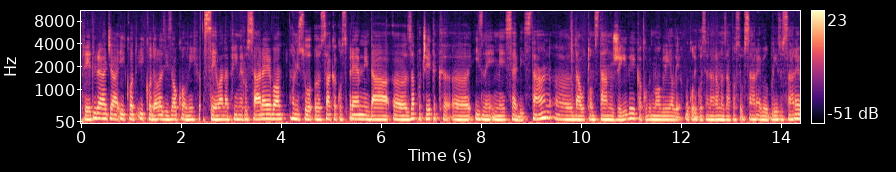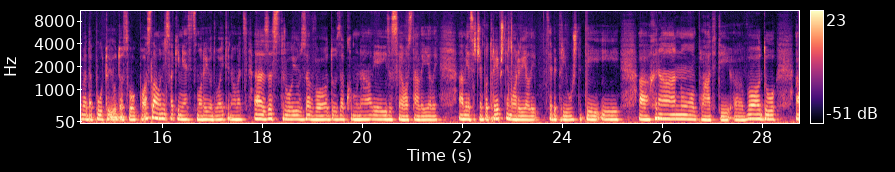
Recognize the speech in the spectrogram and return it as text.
predgrađa i ko, i ko dolazi iz okolnih sela na primjer u Sarajevo. Oni su uh, svakako spremni da uh, za početak uh, iznajme sebi stan, uh, da u tom stanu žive kako bi mogli, jeli, ukoliko se naravno zaposle u Sarajevu ili blizu Sarajeva, da putuju do svog posla. Oni svaki mjesec moraju odvojiti novac uh, za struju, za vodu, za komunalije i za sve ostale jeli, uh, mjesečne potrebšte. Moraju jeli, sebe priuštiti i uh, hranu, platiti uh, vodu uh,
